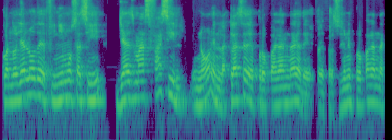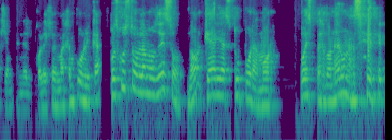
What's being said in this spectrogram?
Cuando ya lo definimos así, ya es más fácil, ¿no? En la clase de propaganda, de, de y propaganda aquí en, el Colegio de Imagen Pública, pues justo hablamos de eso, ¿no? ¿Qué harías tú por amor? Pues perdonar una serie.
